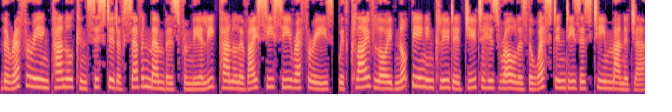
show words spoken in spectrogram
The refereeing panel consisted of seven members from the elite panel of ICC referees, with Clive Lloyd not being included due to his role as the West Indies' team manager.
